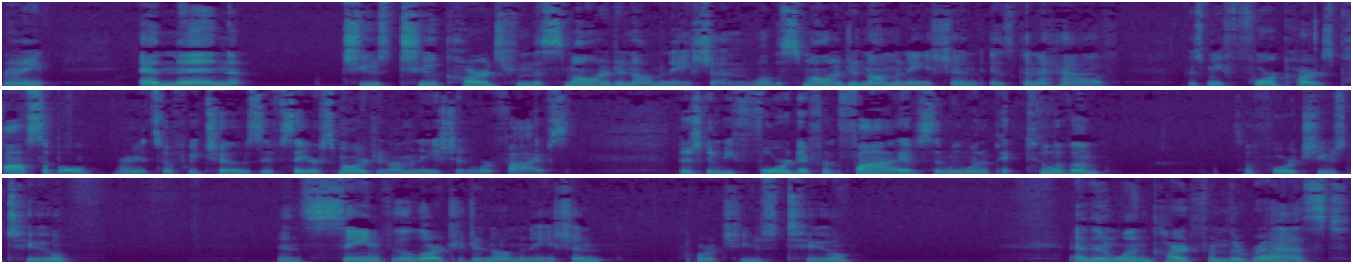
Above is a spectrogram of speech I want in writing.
Right? And then choose two cards from the smaller denomination. Well, the smaller denomination is going to have, there's going to be four cards possible, right? So if we chose, if say our smaller denomination were fives, there's going to be four different fives, and we want to pick two of them. So four, choose two. And same for the larger denomination. Four, choose two. And then one card from the rest.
